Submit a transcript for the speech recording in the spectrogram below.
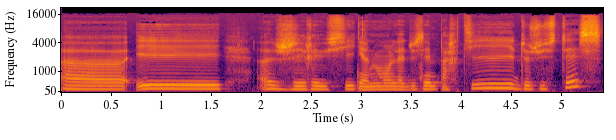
euh, et euh, j'ai réussi également la deuxième partie de justesse.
